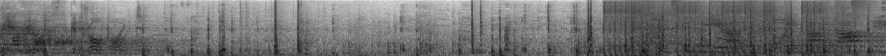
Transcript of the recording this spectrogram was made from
We have lost the control point. Here, point of nothing.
